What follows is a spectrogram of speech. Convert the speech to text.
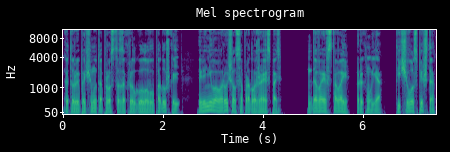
который почему-то просто закрыл голову подушкой и лениво ворочался, продолжая спать. «Давай вставай», — рыкнул я. «Ты чего спишь-то?»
